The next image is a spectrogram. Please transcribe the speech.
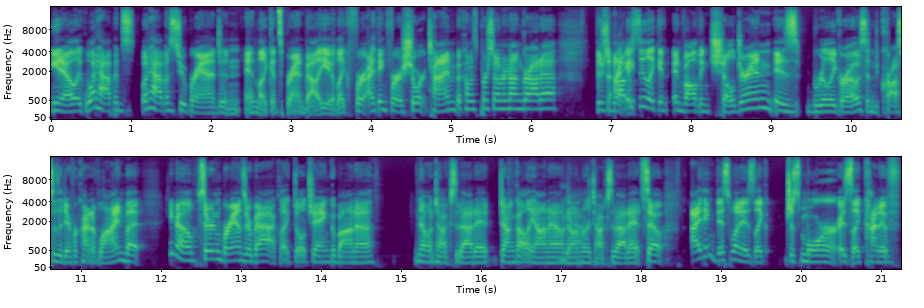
you know, like what happens what happens to a brand and and like its brand value? Like for I think for a short time becomes persona non grata. There's Right. obviously like in, involving children is really gross and crosses a different kind of line, but you know, certain brands are back, like Dolce and Gabbana. No one talks about it. John Galliano, no one really talks about it. So I think this one is like just more is like kind of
